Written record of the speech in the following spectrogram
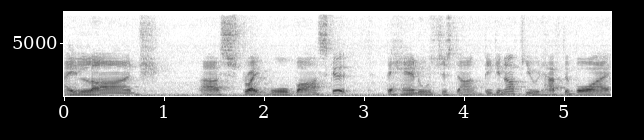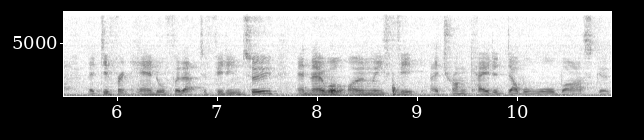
a large uh, straight wall basket. The handles just aren't big enough. You would have to buy a different handle for that to fit into, and they will only fit a truncated double wall basket.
